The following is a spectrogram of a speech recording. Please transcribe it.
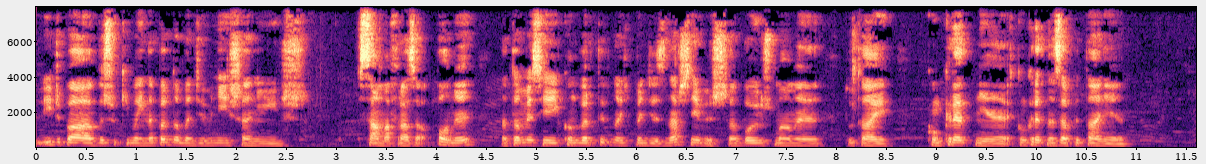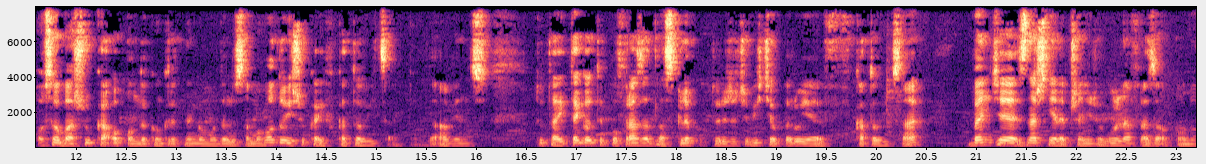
liczba wyszukiwań na pewno będzie mniejsza niż sama fraza opony, natomiast jej konwertywność będzie znacznie wyższa, bo już mamy tutaj konkretnie, konkretne zapytanie. Osoba szuka opon do konkretnego modelu samochodu i szuka ich w Katowicach, prawda? A więc Tutaj tego typu fraza dla sklepu, który rzeczywiście operuje w Katowicach, będzie znacznie lepsza niż ogólna fraza opony.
